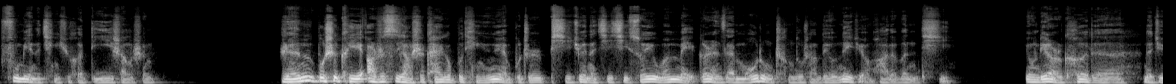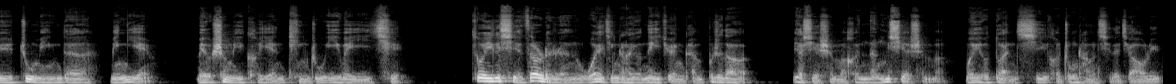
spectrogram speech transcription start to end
负面的情绪和敌意上升。人不是可以二十四小时开个不停、永远不知疲倦的机器，所以我们每个人在某种程度上都有内卷化的问题。用里尔克的那句著名的名言。没有胜利可言，挺住意味一切。作为一个写字儿的人，我也经常有内卷感，不知道要写什么和能写什么。我也有短期和中长期的焦虑。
